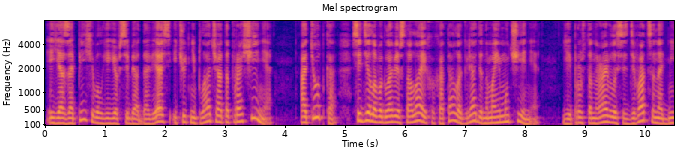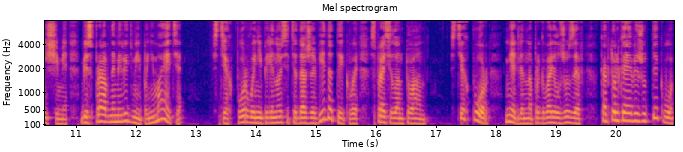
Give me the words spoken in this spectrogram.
и я запихивал ее в себя, давясь и чуть не плача от отвращения. А тетка сидела во главе стола и хохотала, глядя на мои мучения. Ей просто нравилось издеваться над нищими, бесправными людьми, понимаете? «С тех пор вы не переносите даже вида тыквы?» — спросил Антуан. «С тех пор», — медленно проговорил Жозеф, — «как только я вижу тыкву,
